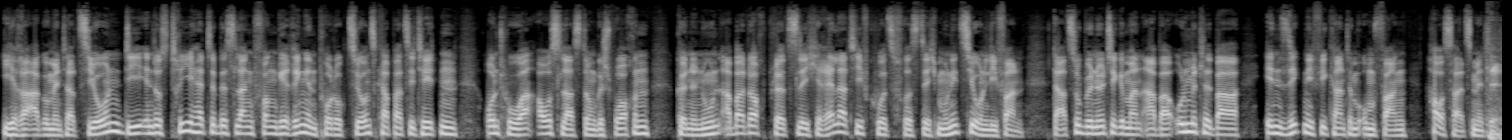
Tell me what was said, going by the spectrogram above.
Ihre Argumentation, die Industrie hätte bislang von geringen Produktionskapazitäten und hoher Auslastung gesprochen, könne nun aber doch plötzlich relativ kurzfristig Munition liefern. Dazu benötige man aber unmittelbar in signifikantem Umfang Haushaltsmittel.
